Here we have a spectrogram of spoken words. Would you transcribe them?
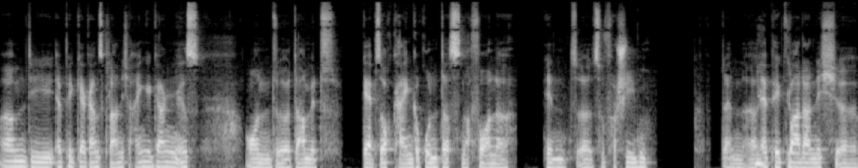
ähm, die Epic ja ganz klar nicht eingegangen ist. Und äh, damit gäbe es auch keinen Grund, das nach vorne hin äh, zu verschieben. Denn äh, ja, Epic genau. war da nicht äh,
